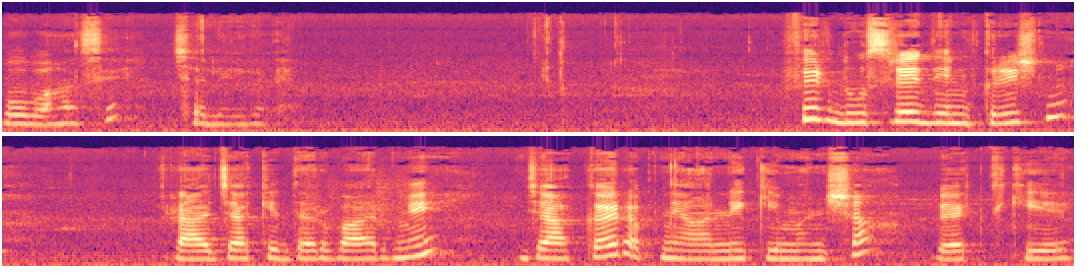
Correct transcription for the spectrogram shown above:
वो वहाँ से चले गए। फिर दूसरे दिन कृष्ण राजा के दरबार में जाकर अपने आने की मंशा व्यक्त किए।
